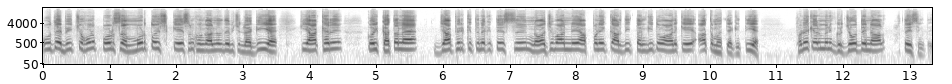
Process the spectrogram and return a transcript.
ਉਹਦੇ ਵਿੱਚ ਹੁਣ ਪੁਲਿਸ ਮੁੜ ਤੋਂ ਇਸ ਕੇਸ ਨੂੰ ਖੰਗਾਲਣ ਦੇ ਵਿੱਚ ਲੱਗ ਗਈ ਹੈ ਕਿ ਆਖਰ ਕੋਈ ਕਤਲ ਹੈ ਜਾਂ ਫਿਰ ਕਿਤੇ ਨਾ ਕਿਤੇ ਇਸ ਨੌਜਵਾਨ ਨੇ ਆਪਣੇ ਘਰ ਦੀ ਤੰਗੀ ਤੋਂ ਆਣ ਕੇ ਆਤਮ ਹੱਤਿਆ ਕੀਤੀ ਹੈ। ਤੁਹਾਡੇ ਕੈਮਰਾਮੈਨ ਗੁਰਜੋਤ ਦੇ ਨਾਲ ਹਰਤੇਜ ਸਿੰਘ ਤੇ।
